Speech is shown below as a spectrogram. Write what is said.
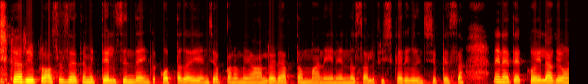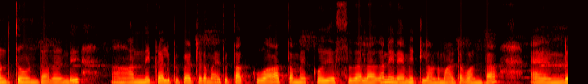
ఫిష్ కర్రీ ప్రాసెస్ అయితే మీకు తెలిసిందే ఇంకా కొత్తగా ఏం చెప్పను. మేము ఆల్రెడీ అత్తమ్మ నేను ఎన్నోసార్లు ఫిష్ కర్రీ గురించి చెప్పేస్తా. నేనైతే ఎక్కువ ఇలాగే వండుతూ ఉంటానండి. అన్నీ కలిపి పెట్టడం అయితే తక్కువ. అత్తమ్మ ఎక్కువ చేస్తుంది అలాగా. నేనేమి ఇట్లా అనమాట వంట. అండ్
